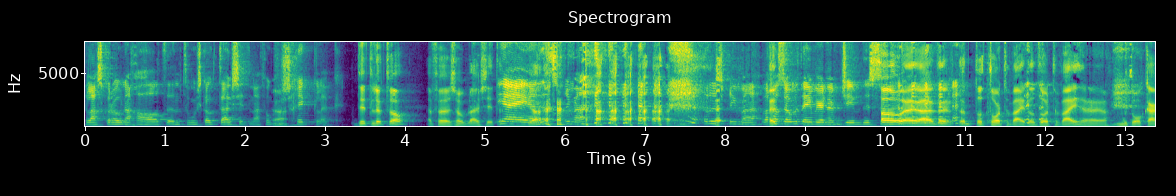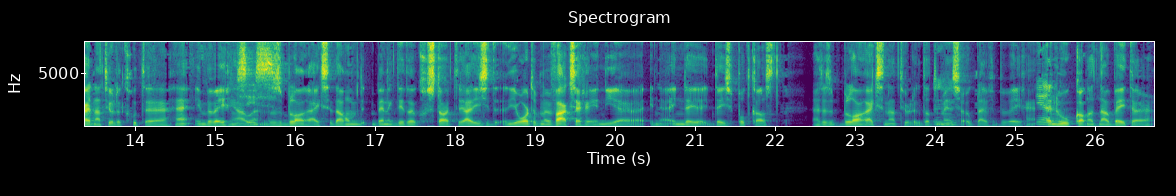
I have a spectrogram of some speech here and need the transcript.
helaas corona gehad en toen moest ik ook thuis zitten. Nou, vond ik Ja. verschrikkelijk. Dit lukt wel? Even zo blijven zitten? Ja, ja, dat is prima. dat is prima. We gaan zo meteen weer naar de gym, dus... Oh, ja, dat, dat, dat hoort erbij. Dat hoort erbij. Eh, we moeten elkaar natuurlijk goed eh, hè, in beweging houden. Dat is het belangrijkste. Daarom ben ik dit ook gestart. Ja, je, ziet- je hoort het me vaak zeggen in, die, eh, in, in de, deze podcast. Het is het belangrijkste natuurlijk, dat de Mhm. mensen ook blijven bewegen. Ja. En hoe kan het nou beter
